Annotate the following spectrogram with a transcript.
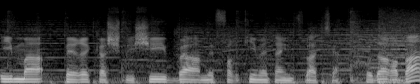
עם הפרק השלישי במפרקים את האינפלציה. תודה רבה.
